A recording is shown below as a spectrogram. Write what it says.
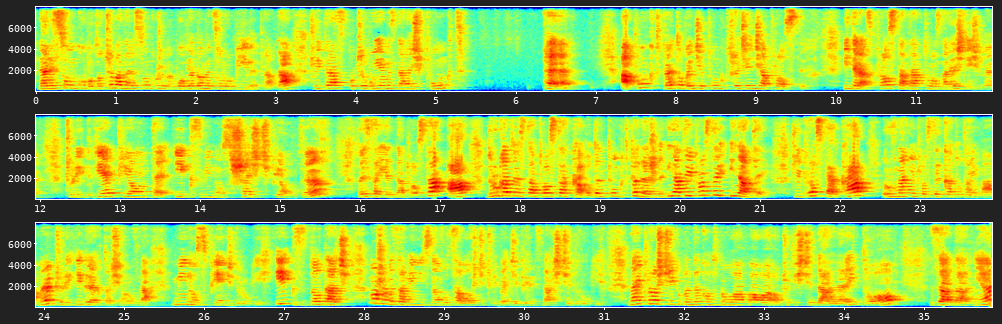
na rysunku, bo to trzeba na rysunku, żeby było wiadome, co robimy, prawda? Czyli teraz potrzebujemy znaleźć punkt P, a punkt P to będzie punkt przecięcia prostych. I teraz prosta ta, którą znaleźliśmy, czyli 2 piąte x minus 6 piątych, to jest ta jedna prosta, a druga to jest ta prosta k, bo ten punkt P leży i na tej prostej i na tej. Czyli prosta k, równanie prostej k tutaj mamy, czyli y to się równa minus 5 drugich x, dodać, możemy zamienić znowu całości, czyli będzie 15 drugich. Najprościej, tu będę kontynuowała oczywiście dalej, to zadanie.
